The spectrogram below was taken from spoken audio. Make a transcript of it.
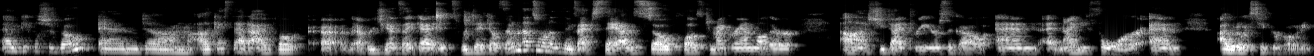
And people should vote. And um, like I said, I vote uh, every chance I get. It's ridiculous. And that's one of the things I have to say. I was so close to my grandmother. Uh, she died three years ago and at 94 and i would always take her voting.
